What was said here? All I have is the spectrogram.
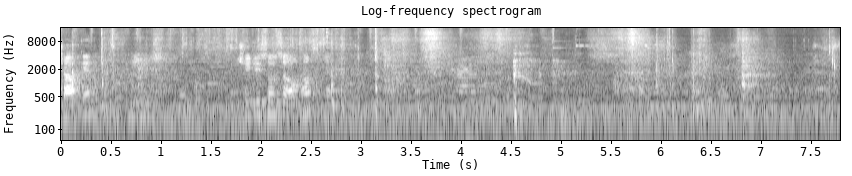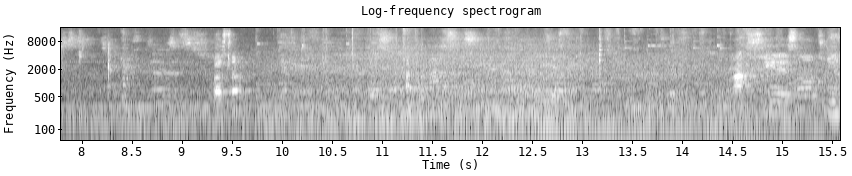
Scharf denn? Chili Soße auch hast? Ja. Essen oder hier?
